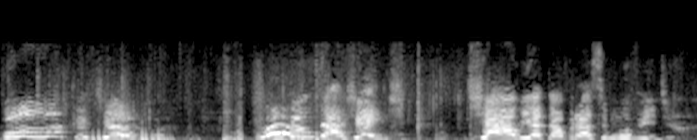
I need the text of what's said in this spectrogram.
Pula, cachorro! Então tá, gente. Tchau e até o próximo vídeo.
